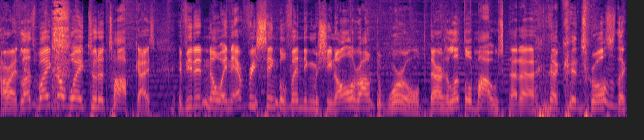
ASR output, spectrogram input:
All right. Let's make our way to the top, guys. If you didn't know, in every single vending machine all around the world, there's a little mouse that uh controls the,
